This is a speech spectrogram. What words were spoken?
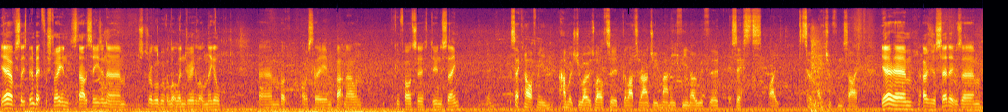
Yeah, obviously it's been a bit frustrating to start the season. Um, struggled with a little injury, a little niggle, um, but obviously I'm back now and looking forward to doing the same. The second half, I mean, how much do you owe as well to the lads around you, Manny, Fino with the assists, like determination from the side? Yeah, um, as you just said, it was um,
